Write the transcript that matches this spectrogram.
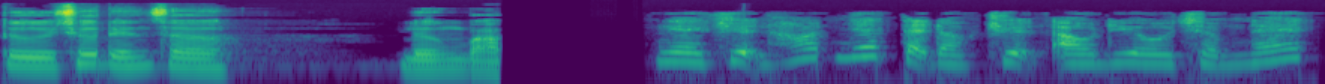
Từ trước đến giờ, Lương Bảo Nghe truyện hot nhất tại doctruyenaudio.net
